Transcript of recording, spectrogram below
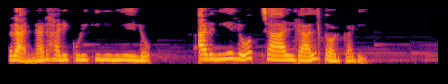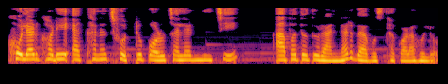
রান্নার হাড়ি কুড়ি কিনে নিয়ে এলো আর নিয়ে এলো চাল ডাল তরকারি। খোলার ঘরে একখানা ছোট্ট পরচালার নিচে আপাতত রান্নার ব্যবস্থা করা হলো।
